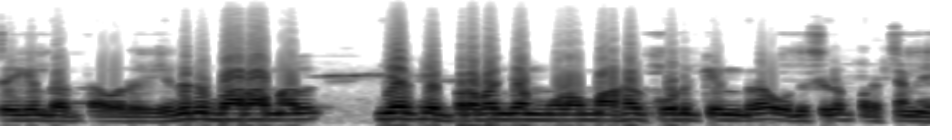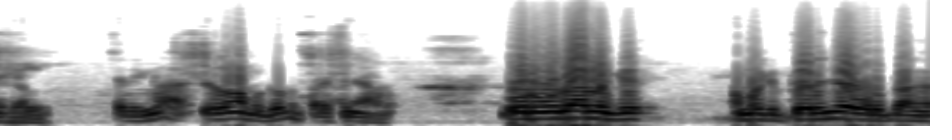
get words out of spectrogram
செய்கின்ற தவறு எதிர்பாராமல் இயற்கை பிரபஞ்சம் மூலமாக கொடுக்கின்ற ஒரு சில பிரச்சனைகள். சரிங்களா? இதெல்லாம் நமக்கு வந்து பிரச்சனை ஆகும் ஒரு உதாரணத்துக்கு நமக்கு தெரிஞ்ச ஒருத்தங்க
